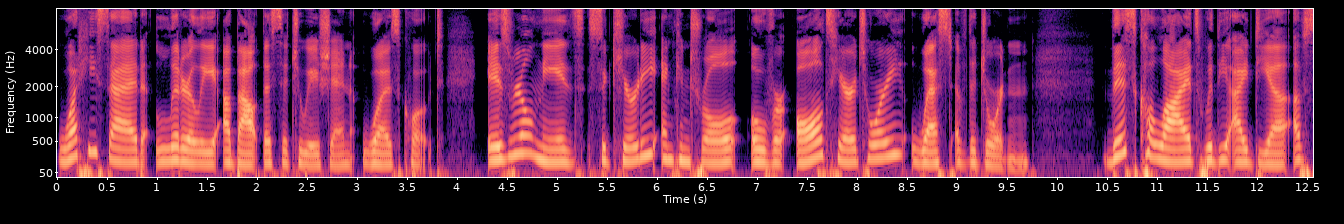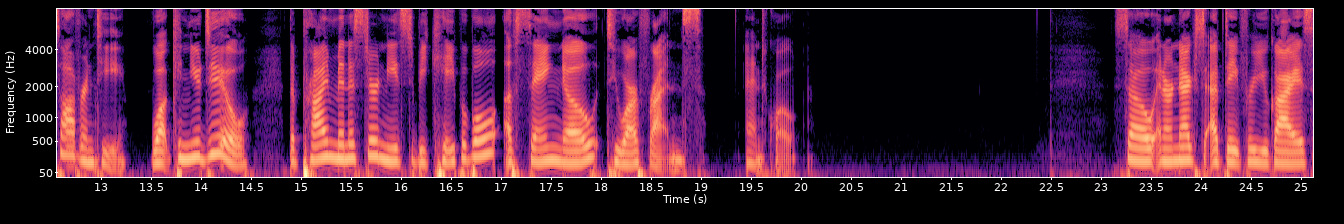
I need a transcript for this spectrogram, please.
What he said literally about this situation was quote, Israel needs security and control over all territory west of the Jordan. This collides with the idea of sovereignty. What can you do? The prime minister needs to be capable of saying no to our friends. End quote. So, in our next update for you guys,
